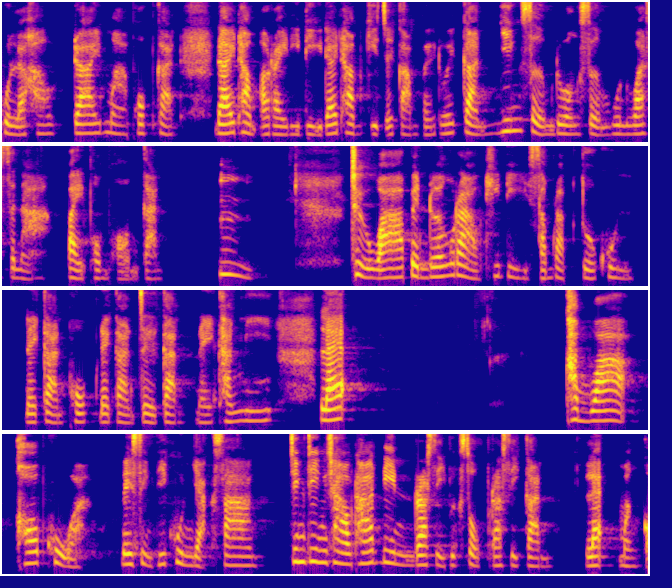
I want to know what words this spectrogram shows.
คุณและเขาได้มาพบกัน ได้ทำอะไรดีๆ ได้ทำกิจกรรมไปด้วยกัน ยิ่งเสริมดวงเสริมบุญวาสนาไปพร้อมๆกัน อืม ถือว่าเป็นเรื่องราวที่ดีสำหรับตัวคุณในการพบในการเจอกันในครั้งนี้ และคำว่าครอบครัว ในสิ่งที่คุณอยากสร้าง จริง ๆ ชาวธาตุดิน ราศีพฤษภราศีกัน และมังก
